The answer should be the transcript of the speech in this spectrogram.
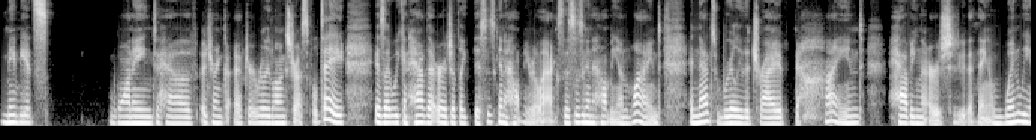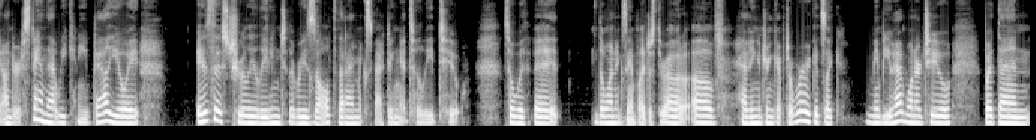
maybe it's wanting to have a drink after a really long, stressful day is like we can have that urge of like, this is going to help me relax. This is going to help me unwind. And that's really the drive behind having the urge to do the thing. And when we understand that, we can evaluate is this truly leading to the result that I'm expecting it to lead to? So with it, the one example I just threw out of having a drink after work, it's like maybe you have one or two, but then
